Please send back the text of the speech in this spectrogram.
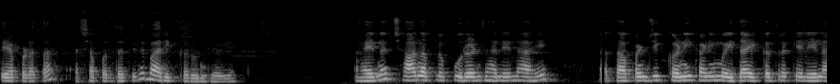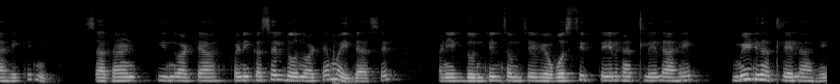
ते आपण आता अशा पद्धतीने बारीक करून घेऊयात. आहे ना छान आपलं पुरण झालेलं आहे. आता आपण जी कणिक आणि मैदा एकत्र केलेला आहे की नाही साधारण तीन वाट्या कणिक असेल दोन वाट्या मैदा असेल आणि एक दोन तीन चमचे व्यवस्थित तेल घातलेलं आहे मीठ घातलेलं आहे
